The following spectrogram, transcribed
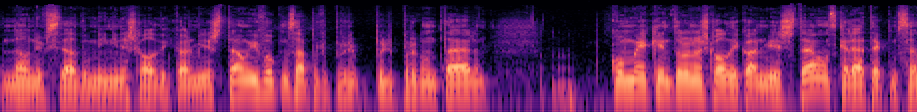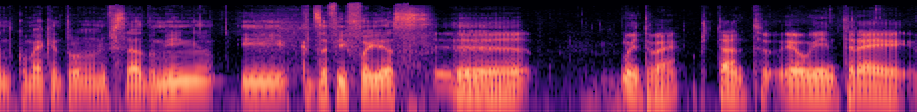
na Universidade do Minho e na Escola de Economia e Gestão, e vou começar por, por, por lhe perguntar como é que entrou na Escola de Economia e Gestão, se calhar até começando como é que entrou na Universidade do Minho e que desafio foi esse? Uh, muito bem, portanto, eu entrei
